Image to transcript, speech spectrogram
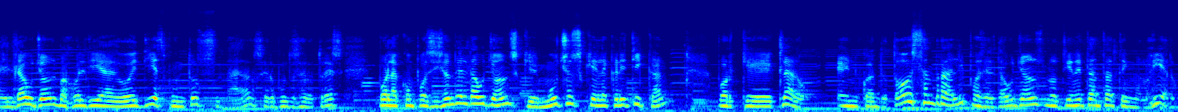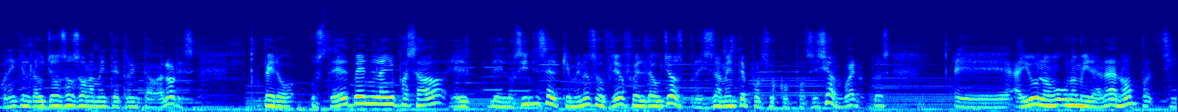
el Dow Jones bajó el día de hoy 10 puntos, nada, 0.03, por la composición del Dow Jones, que muchos que le critican, porque claro, en cuanto todo está en rally, pues el Dow Jones no tiene tanta tecnología. Recuerden que el Dow Jones son solamente 30 valores. Pero ustedes ven el año pasado, el, de los índices el que menos sufrió fue el Dow Jones, precisamente por su composición. Bueno, entonces eh, ahí uno, uno mirará, ¿no? Pues, si,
